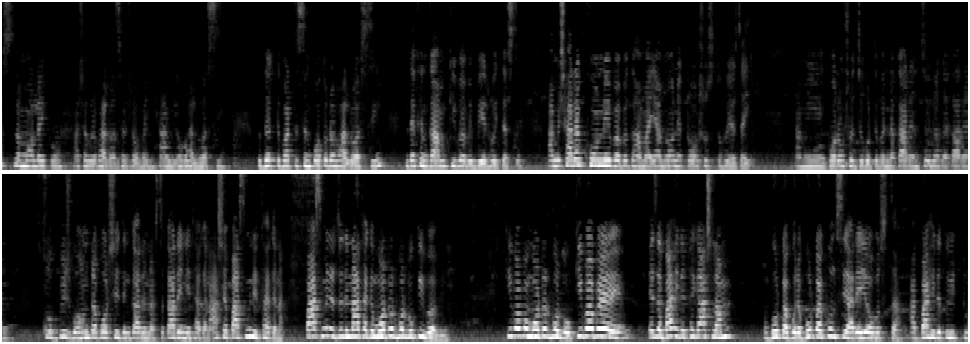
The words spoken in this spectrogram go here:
আসসালামু আলাইকুম। আশা করি ভালো আছেন সবাই, আমিও ভালো আছি। তো দেখতে পারতেছেন কতটা ভালো আছি। দেখেন গাম কীভাবে বের হইতেছে। আমি সারাক্ষণ এইভাবে ঘামাই, আমি অনেকটা অসুস্থ হয়ে যাই। আমি গরম সহ্য করতে পারি না কারেন্ট চলে যায় কারেন্ট চব্বিশ ঘণ্টা পর সেদিন কারেন্ট আসছে কারেন্টই থাকে না, আসে পাঁচ মিনিট থাকে না। পাঁচ মিনিট যদি না থাকে মোটর ভরবো কীভাবে? কীভাবে মোটর ভরবো? কীভাবে এই যে বাহিরে থেকে আসলাম বোরকা পরে, বোরকা খুলছি আর এই অবস্থা। আর বাহিরে তো একটু,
